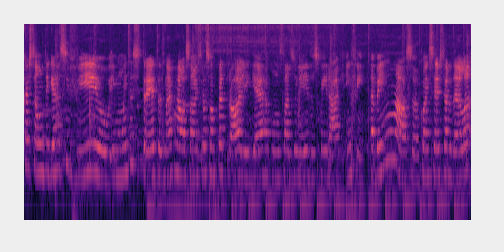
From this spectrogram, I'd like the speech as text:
questão de guerra civil e muitas tretas, né, com relação à extração de petróleo e guerra com os Estados Unidos, com o Iraque, enfim. É bem massa conhecer a história dela.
